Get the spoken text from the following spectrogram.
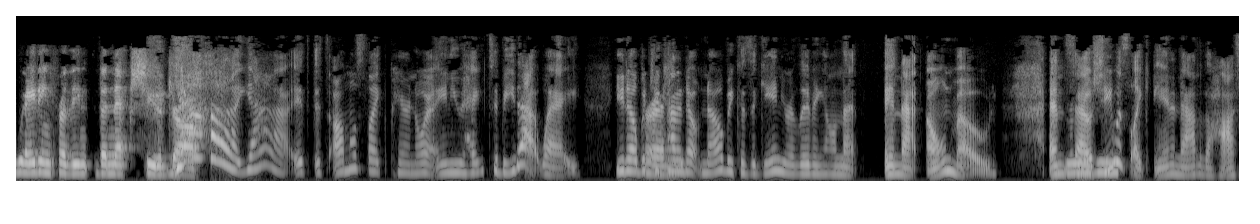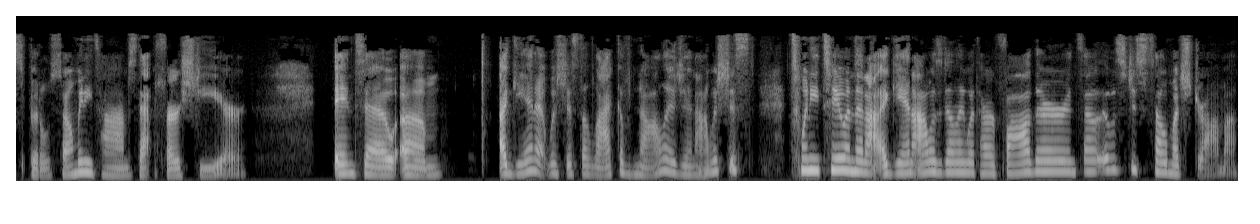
waiting for the the next shoe to drop. Yeah, yeah. It, it's almost like paranoia and you hate to be that way. You know, but you kind of don't know because again you're living on that in that own mode. And so she Mhm. was like in and out of the hospital so many times that first year. And so um again it was just a lack of knowledge and I was just 22 and then I, again I was dealing with her father and so it was just so much drama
